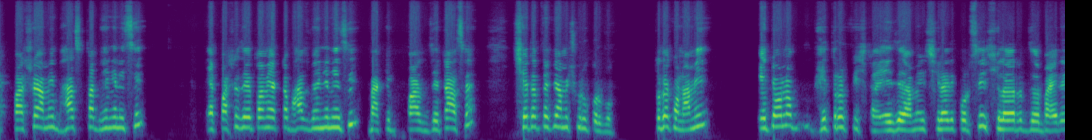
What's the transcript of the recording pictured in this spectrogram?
এক পাশে আমি ভাঁজটা ভেঙে নিছি, এক পাশে যেহেতু আমি একটা ভাঁজ ভেঙে নিয়েছি, বাকি পাশ যেটা আছে, সেটা থেকে আমি শুরু করব। তো দেখুন, আমি এটা হলো ভেতরের পিসটা এই যে আমি সেলাই করছি, সেলাইয়ের যে বাইরে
